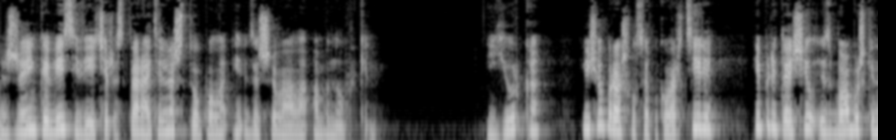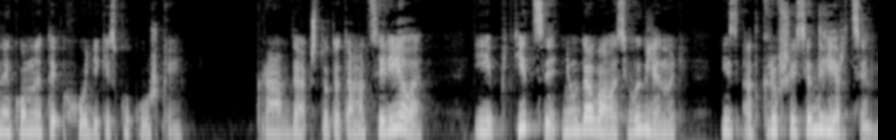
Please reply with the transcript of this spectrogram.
Женька весь вечер старательно штопала и зашивала обновки. Юрка еще прошелся по квартире и притащил из бабушкиной комнаты ходики с кукушкой. Правда, что-то там отсырело, и птице не удавалось выглянуть из открывшейся дверцы,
